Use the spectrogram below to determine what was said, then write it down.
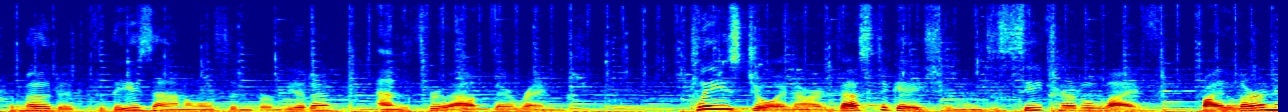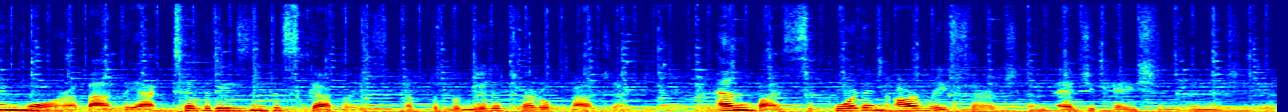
promoted for these animals in Bermuda and throughout their range. Please join our investigation into sea turtle life by learning more about the activities and discoveries of the Bermuda Turtle Project and by supporting our research and education initiatives.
